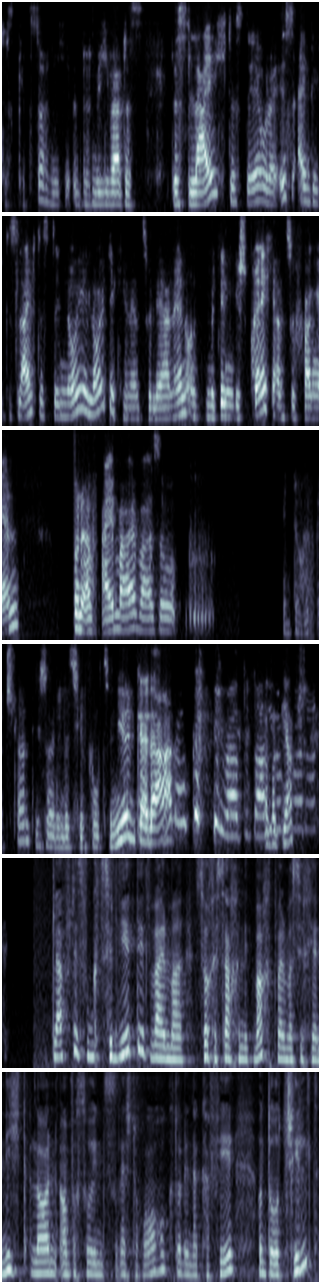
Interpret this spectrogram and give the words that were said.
das gibt's doch nicht. Und für mich war das das Leichteste oder ist eigentlich das Leichteste, neue Leute kennenzulernen und mit denen Gespräch anzufangen. Und auf einmal war so, in Deutschland, wie soll denn das hier funktionieren? Keine Ahnung. Ich war total Aber glaubst, glaubst du, das funktioniert nicht, weil man solche Sachen nicht macht, weil man sich ja nicht allein einfach so ins Restaurant hockt oder in ein Café und dort chillt?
